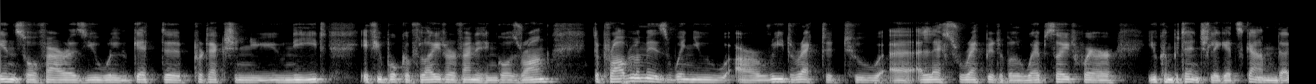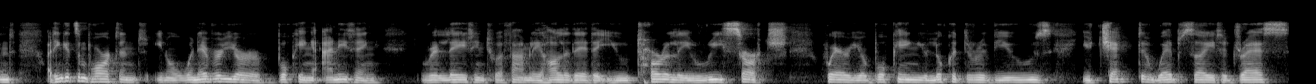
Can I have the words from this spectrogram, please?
insofar as you will get the protection you need if you book a flight or if anything goes wrong. The problem is when you are redirected to a, a less reputable website where you can potentially get scammed. And I think it's important, you know, whenever you're booking anything relating to a family holiday that you thoroughly research where you're booking, you look at the reviews, you check the website address,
